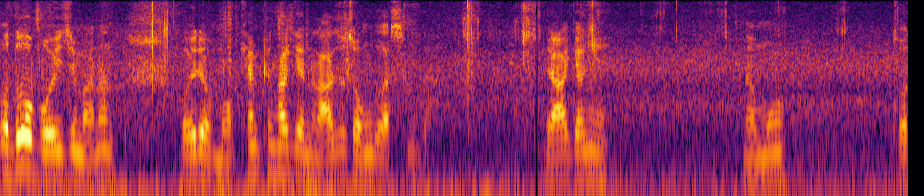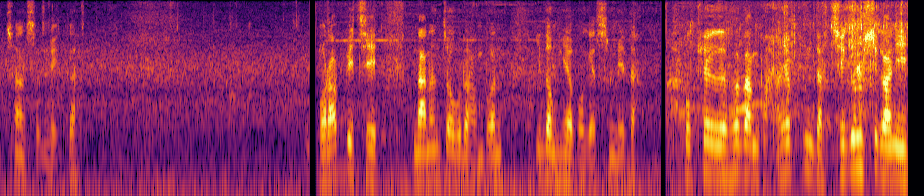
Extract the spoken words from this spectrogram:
어두워 보이지만은 오히려 뭐 캠핑하기에는 아주 좋은 것 같습니다. 야경이 너무 좋지 않습니까? 보랏빛이 나는 쪽으로 한번 이동해 보겠습니다. 국회의사당 바로 옆입니다. 지금 시간이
